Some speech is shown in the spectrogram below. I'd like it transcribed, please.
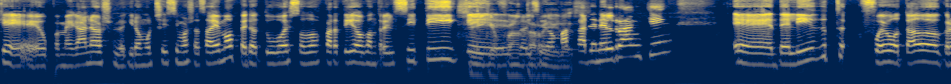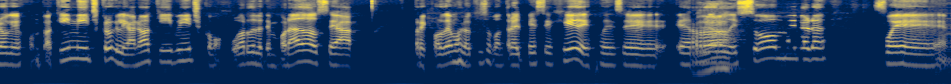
que Upamecano yo lo quiero muchísimo, ya sabemos, pero tuvo esos dos partidos contra el City que, Sí, que fueron lo hicieron terribles. bajar en el ranking. Eh, De Ligt fue votado, creo que junto a Kimmich, creo que le ganó a Kimmich como jugador de la temporada, o sea, recordemos lo que hizo contra el PSG después de ese error Mirá. de Sommer, fue...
